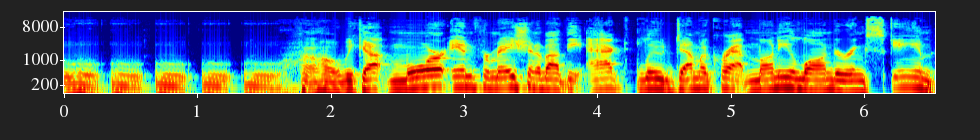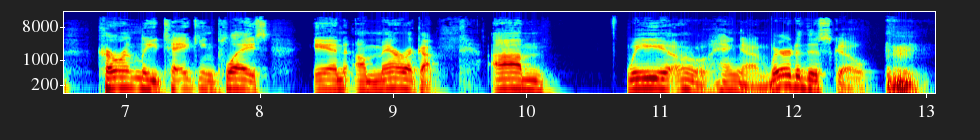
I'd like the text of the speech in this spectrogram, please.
Ooh, ooh, ooh, ooh, ooh. Oh, we got more information about the Act Blue Democrat money laundering scheme currently taking place in America. Um, we, oh, hang on. Where did this go?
